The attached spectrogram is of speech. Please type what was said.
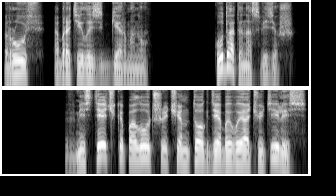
Руфь обратилась к Герману. «Куда ты нас везешь?» «В местечко получше, чем то, где бы вы очутились,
